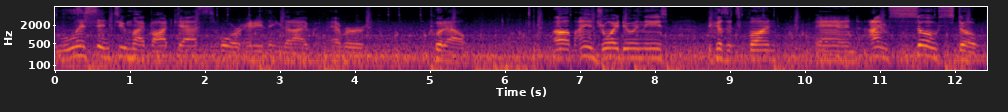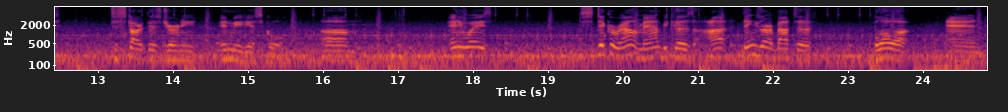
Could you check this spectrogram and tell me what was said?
listen to my podcasts or anything that I've ever put out. Um, I enjoy doing these because it's fun and I'm so stoked to start this journey in media school. Um, anyways, stick around, man, because I, things are about to blow up, and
